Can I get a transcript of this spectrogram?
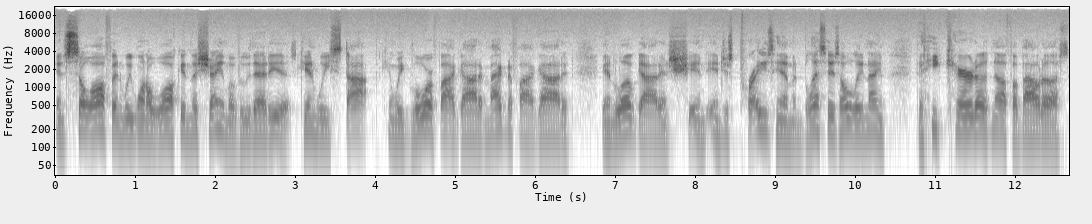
And so often we want to walk in the shame of who that is. Can we stop? Can we glorify God and magnify God and, and love God and, sh- and, and just praise Him and bless His holy name that He cared enough about us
